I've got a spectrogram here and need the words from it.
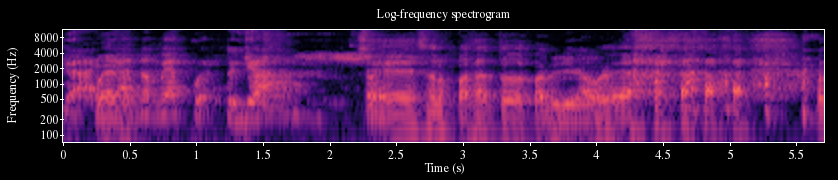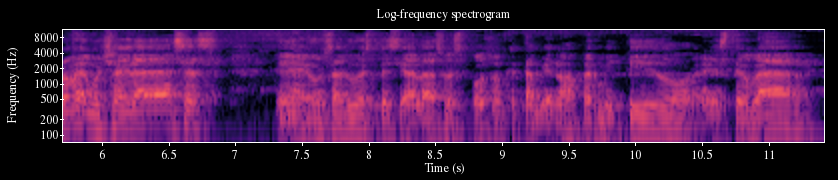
Ya, Bueno. ya no me acuerdo. Ya. Eso nos pasa a todos cuando llegamos a la edad. Profe, muchas gracias. Eh, un saludo especial a su esposo que también nos ha permitido en este hogar.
